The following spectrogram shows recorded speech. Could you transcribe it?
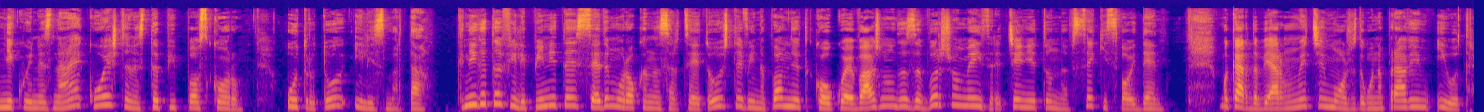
Никой не знае кое ще настъпи по-скоро – утрото или смъртта. Книгата Филипините 7 урока на сърцето ще ви напомнят колко е важно да завършваме изречението на всеки свой ден. Макар да вярваме, че може да го направим и утре.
